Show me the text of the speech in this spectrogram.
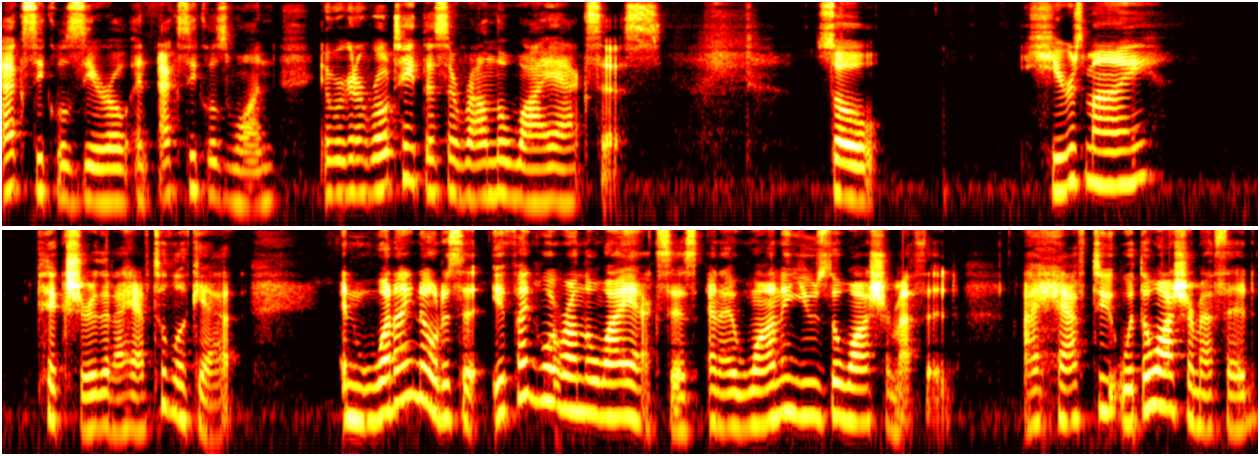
x equals 0, and x equals 1. And we're going to rotate this around the y-axis. So here's my picture that I have to look at. And what I notice that if I go around the y-axis and I want to use the washer method, I have to, with the washer method,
